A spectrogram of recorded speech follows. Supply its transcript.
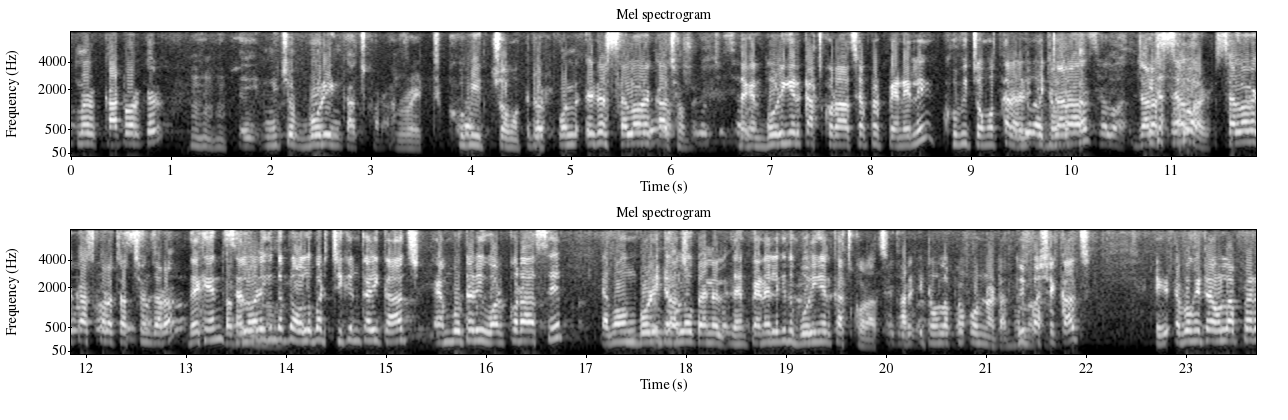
আপনার কাট ওয়ার্কের এই নিচে বোরিং কাজ করা। রাইট খুবই চমৎকার। এটা সেলরের কাজ হবে। দেখেন বোরিং এর কাজ করা আছে আপনার প্যানেলে খুবই চমৎকার। আর এটা যারা যারা কাজ করা চাচ্ছেন যারা দেখেন কিন্তু আপনি অল ওভার চিকেন কারি কাজ এমব্রয়ডারি ওয়ার্ক করা আছে এবং এটা হলো panel প্যানেলে কিন্তু বোরিং এর কাজ করা আছে। আর এটা হলো আপনার ওড়নাটা দুই পাশে কাজ এবং এটা হলো আপনার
